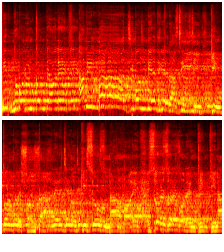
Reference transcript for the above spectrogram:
মৃত্যুবরণ করুক দিতে রাজি, কিন্তু আমার সন্তানের যেন কিছু না হয়। জোরে জোরে বলেন, ঠিক কিনা?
